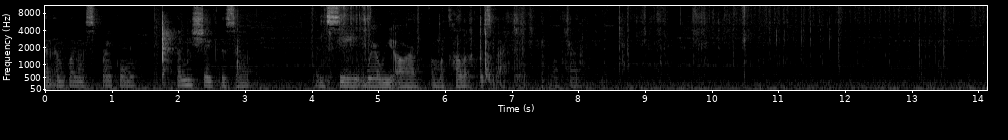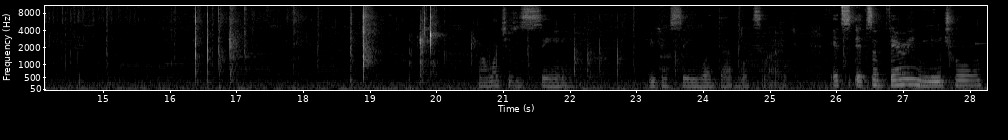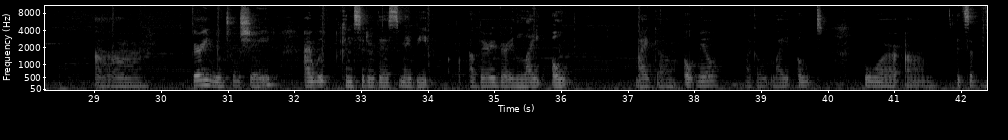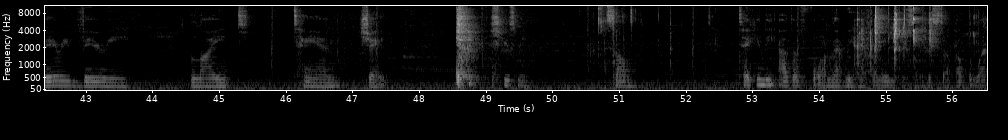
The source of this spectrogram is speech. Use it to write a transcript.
and I'm gonna sprinkle let me shake this up and see where we are from a color perspective, okay? I want you to see, you can see what that looks like. It's, it's a very neutral, um, very neutral shade. I would consider this maybe a very, very light oat, like um, oatmeal, like a light oat, or um, it's a very, very light tan shade. Excuse me. So, taking the other form that we have, let me move some of this stuff out the way.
